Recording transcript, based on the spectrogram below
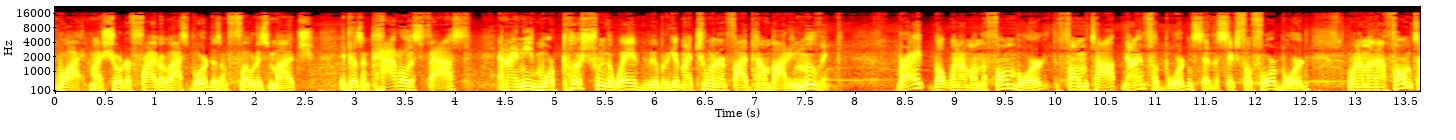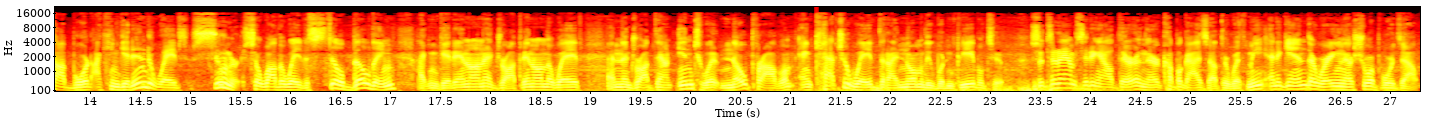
Why? My shorter fiberglass board doesn't float as much, it doesn't paddle as fast, and I need more push from the wave to be able to get my 205 pound body moving right? But when I'm on the foam board, the foam top nine foot board instead of the six foot four board, when I'm on that foam top board, I can get into waves sooner. So while the wave is still building, I can get in on it, drop in on the wave, and then drop down into it, no problem, and catch a wave that I normally wouldn't be able to. So today I'm sitting out there, and there are a couple guys out there with me, and again, they're wearing their short boards out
